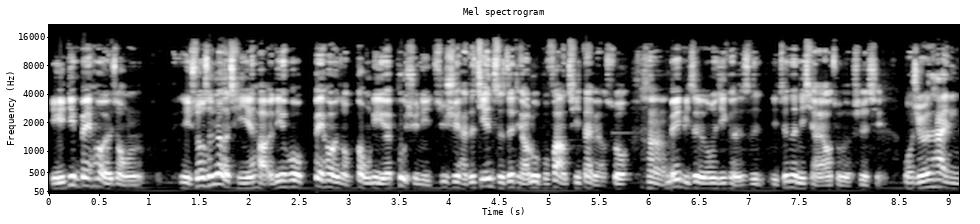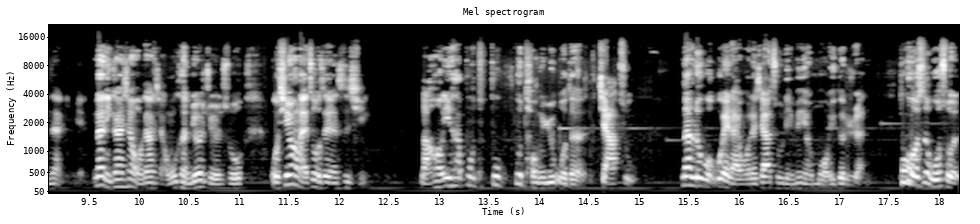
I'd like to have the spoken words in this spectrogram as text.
你一定背后有一种你说是热情也好，一定或背后一种动力，会 push 你继续还是坚持这条路不放弃，代表说、嗯、maybe 这个东西可能是你真的你想要做的事情。我觉得它一定在里面。那你看，像我这样想，我可能就会觉得说，我希望来做这件事情，然后因为它不不不同于我的家族。那如果未来我的家族里面有某一个人，或者是我所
